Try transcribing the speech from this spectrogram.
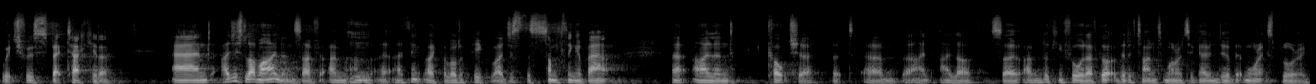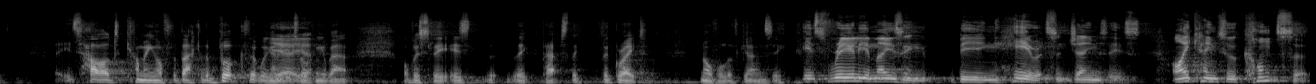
which was spectacular. And I just love islands. I've, I'm, I'm, I think, like a lot of people, I just there's something about uh, island culture that, um, that I, I love. So I'm looking forward. I've got a bit of time tomorrow to go and do a bit more exploring. It's hard coming off the back of the book that we're going Yeah, to be yeah. talking about. Obviously, is the, the, perhaps the, the great novel of Guernsey. It's really amazing being here at St James's I came to a concert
